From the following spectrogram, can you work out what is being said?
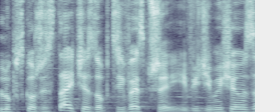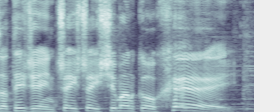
lub skorzystajcie z opcji wesprzyj i widzimy się za tydzień. Cześć, cześć, siemanko, hej!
